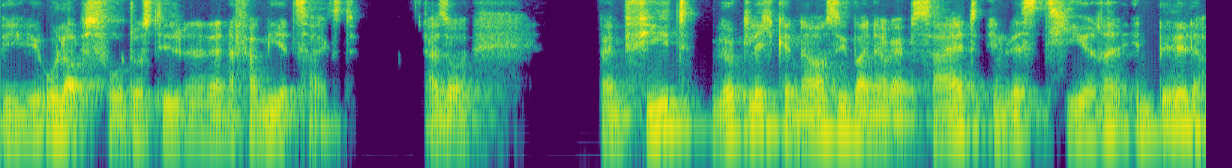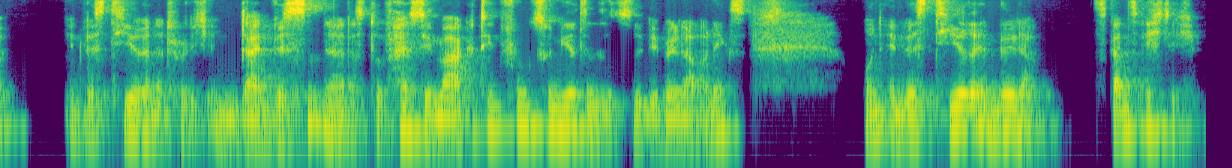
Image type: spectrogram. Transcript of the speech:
wie, wie Urlaubsfotos, die du deiner Familie zeigst. Also beim Feed wirklich genauso wie bei einer Website, investiere in Bilder. Investiere natürlich in dein Wissen, ja, dass du weißt, wie Marketing funktioniert, sonst nützen dir die Bilder auch nichts. Und investiere in Bilder. Das ist ganz wichtig.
